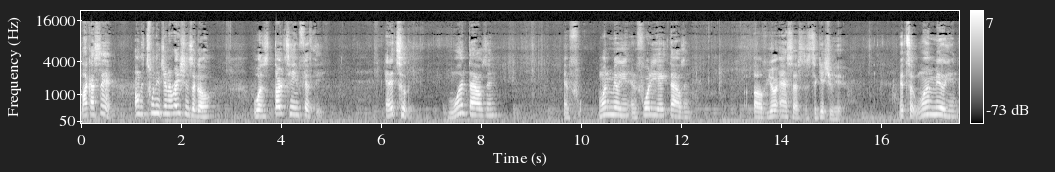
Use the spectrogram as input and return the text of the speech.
Like I said, only 20 generations ago was 1350. And it took 1,000 and 1,048,000 of your ancestors to get you here. It took 1 million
